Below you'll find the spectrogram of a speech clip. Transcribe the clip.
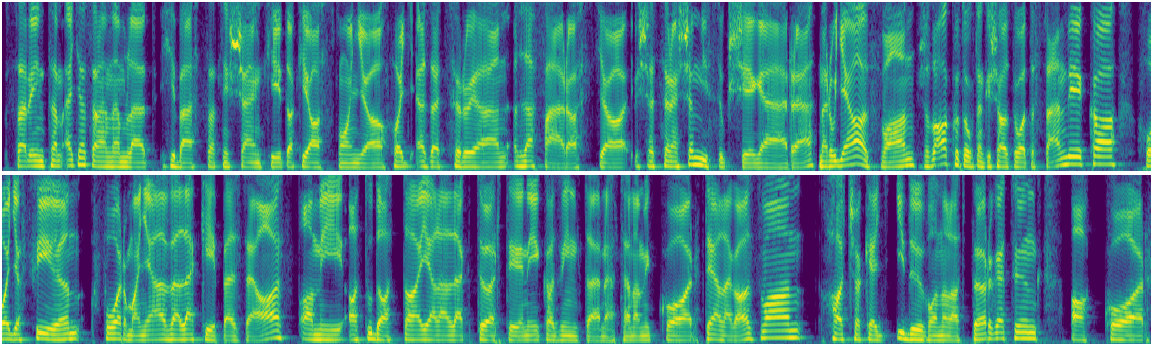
Szerintem egyáltalán nem lehet hibáztatni senkit, aki azt mondja, hogy ez egyszerűen lefárasztja, és egyszerűen semmi szükség erre, mert ugye az van, és az alkotóknak is az volt a szándéka, hogy a film formanyelve leképezze azt, ami a tudattal jelenleg történik az interneten, amikor tényleg az van, ha csak egy idővonalat pörgetünk, akkor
